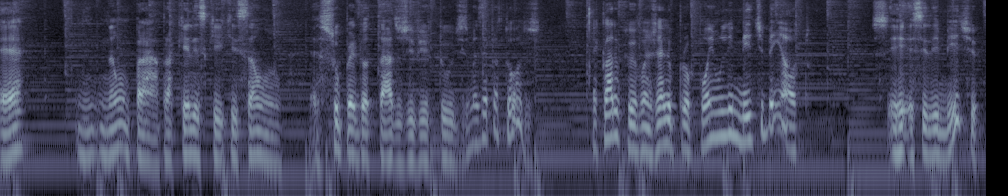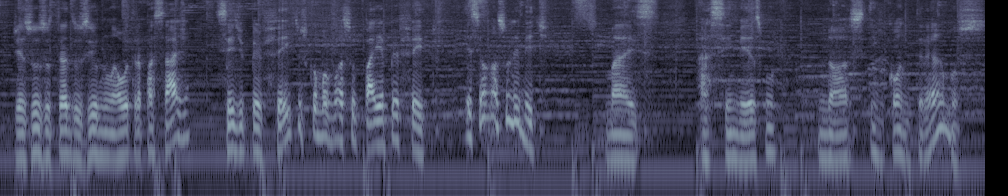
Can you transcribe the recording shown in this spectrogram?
é não para aqueles que, que são superdotados de virtudes, mas é para todos. É claro que o Evangelho propõe um limite bem alto. Esse limite, Jesus o traduziu numa outra passagem: sede perfeitos como o vosso Pai é perfeito. Esse é o nosso limite. Mas, assim mesmo, nós encontramos,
